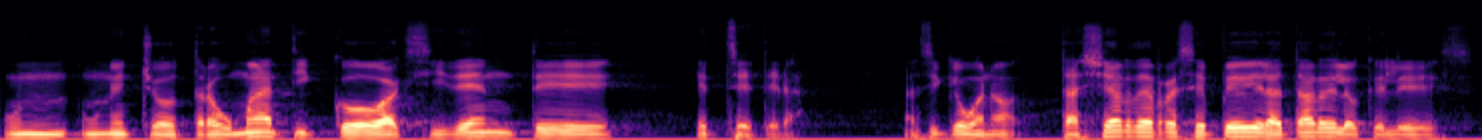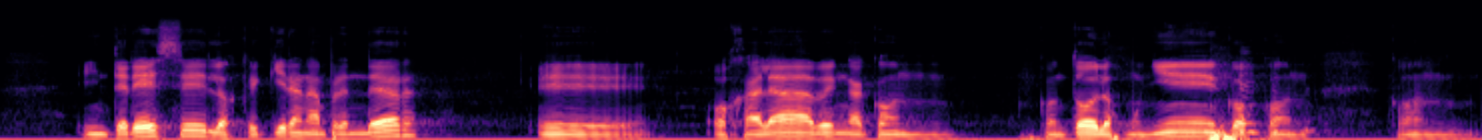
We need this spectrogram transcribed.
un, hecho traumático, accidente, etc. Así que bueno, taller de RCP hoy de la tarde, lo que les interese, los que quieran aprender, eh, ojalá venga con, todos los muñecos, con,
